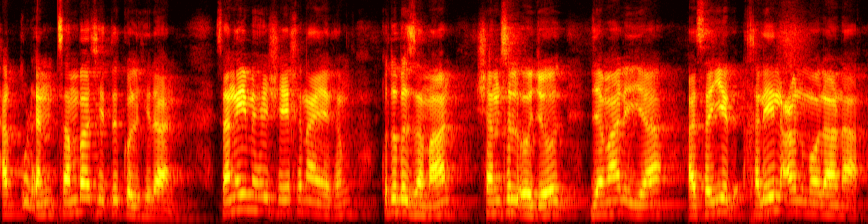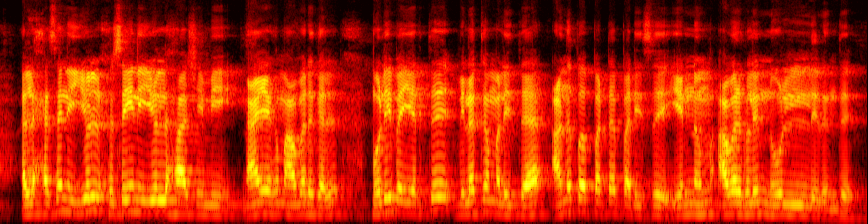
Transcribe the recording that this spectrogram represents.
ஹக்குடன் சம்பாஷித்துக் கொள்கிறான். சங்கைமிகு ஷேഖநாயகம் குதுபு ஜமான் ஷம்சுல் உஜூத் ஜமாலியா அசையத் ஹலீல் அவுன் மௌலானா அல் ஹசனியுல் ஹுசைனியுல் ஹாஷிமி நாயகம் அவர்கள் மொழிபெயர்த்து விளக்கமளித்த அனுப்பப்பட்ட பரிசு என்னும் அவர்களின் நூலிலிருந்து.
